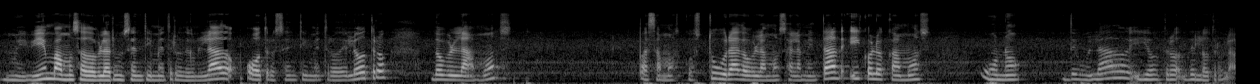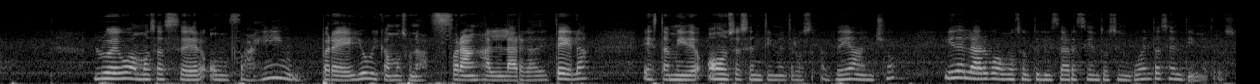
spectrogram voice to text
Muy bien, vamos a doblar un centímetro de un lado, otro centímetro del otro, doblamos, pasamos costura, doblamos a la mitad y colocamos uno de un lado y otro del otro lado. Luego vamos a hacer un fajín. Para ello ubicamos una franja larga de tela. Esta mide 11 centímetros de ancho y de largo vamos a utilizar 150 centímetros.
